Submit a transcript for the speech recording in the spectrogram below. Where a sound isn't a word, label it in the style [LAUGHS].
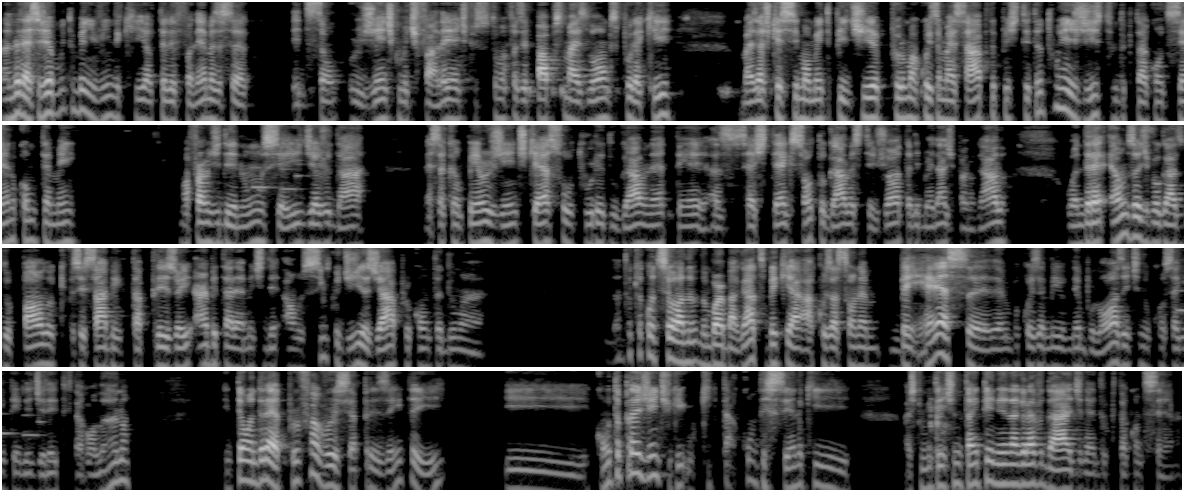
André, seja muito bem-vindo aqui ao Telefonemas, essa edição urgente, como eu te falei. A gente costuma fazer papos mais longos por aqui, mas acho que esse momento pedia por uma coisa mais rápida, para a gente ter tanto um registro do que está acontecendo, como também uma forma de denúncia aí, de ajudar nessa campanha urgente que é a soltura do Galo, né? Tem as hashtags Solta o Galo, STJ, Liberdade para o Galo. O André é um dos advogados do Paulo, que vocês sabem está preso aí arbitrariamente há uns cinco dias já, por conta de uma. Do que aconteceu lá no, no Borba Gato, bem que a acusação não é bem essa, é uma coisa meio nebulosa, a gente não consegue entender direito o que está rolando. Então, André, por favor, se apresenta aí e conta pra gente o que, o que tá acontecendo que acho que muita gente não está entendendo a gravidade né, do que está acontecendo.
